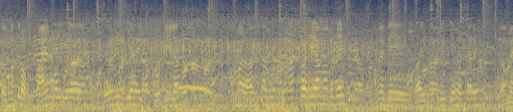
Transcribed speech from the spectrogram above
તો મિત્રો ફાઇનલી હવે અમે પહોંચી ગયા ચોટીલા. અમારા આખા ગુણ નાખવા છે આમાં બધા અમે બે ભાઈ નીકળી ગયા અત્યારે. તો અમે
